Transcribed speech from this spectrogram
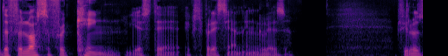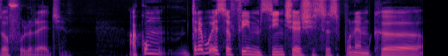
The philosopher king este expresia în engleză. Filozoful rege. Acum, trebuie să fim sinceri și să spunem că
